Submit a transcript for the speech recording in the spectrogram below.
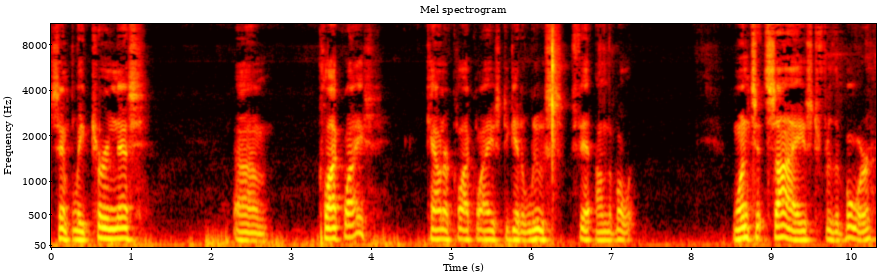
simply turn this um, clockwise, counterclockwise to get a loose fit on the bullet. Once it's sized for the bore,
